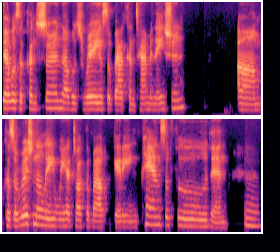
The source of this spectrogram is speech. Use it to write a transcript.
There was a concern that was raised about contamination because originally we had talked about getting pans of food and Mm,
